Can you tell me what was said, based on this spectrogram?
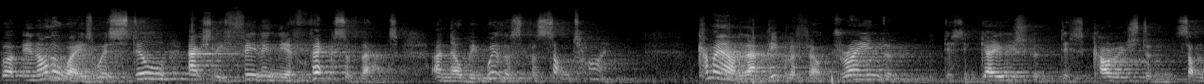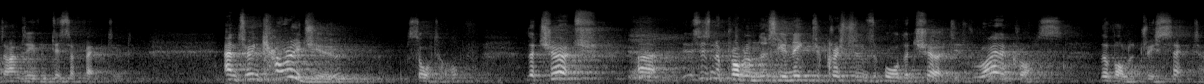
But in other ways, we're still actually feeling the effects of that, and they'll be with us for some time. Coming out of that, people have felt drained and disengaged and discouraged and sometimes even disaffected. And to encourage you, sort of, the church, uh, this isn't a problem that's unique to Christians or the church, it's right across the voluntary sector.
